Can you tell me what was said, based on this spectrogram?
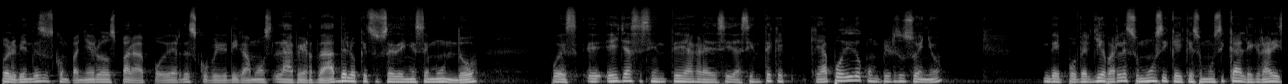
por el bien de sus compañeros para poder descubrir, digamos, la verdad de lo que sucede en ese mundo, pues e, ella se siente agradecida, siente que, que, ha podido cumplir su sueño de poder llevarle su música y que su música alegrara y,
